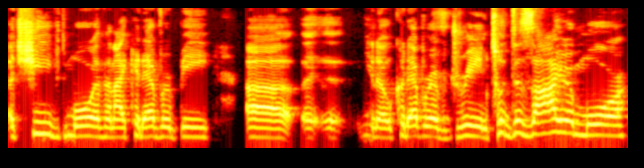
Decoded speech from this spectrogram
achieved more than I could ever be uh, uh, you know, could ever have dreamed. To desire more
